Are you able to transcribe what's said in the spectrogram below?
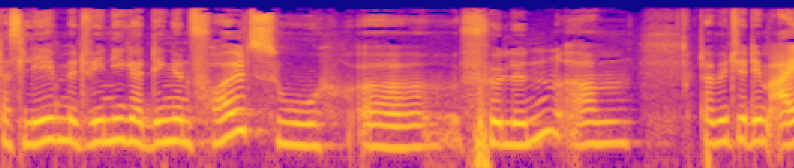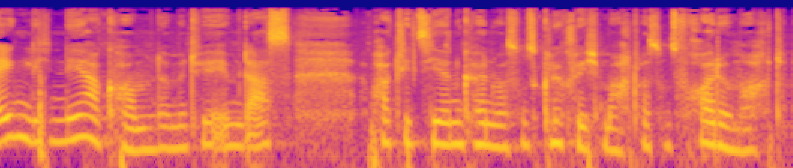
das Leben mit weniger Dingen voll zu äh, füllen, ähm, damit wir dem Eigentlichen näher kommen, damit wir eben das praktizieren können, was uns glücklich macht, was uns Freude macht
